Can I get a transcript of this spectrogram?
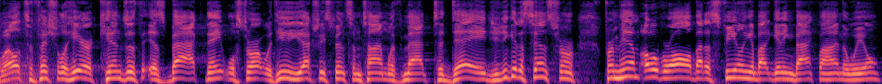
Well, it's official here. Kenseth is back. Nate, we'll start with you. You actually spent some time with Matt today. Did you get a sense from, from him overall about his feeling about getting back behind the wheel?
